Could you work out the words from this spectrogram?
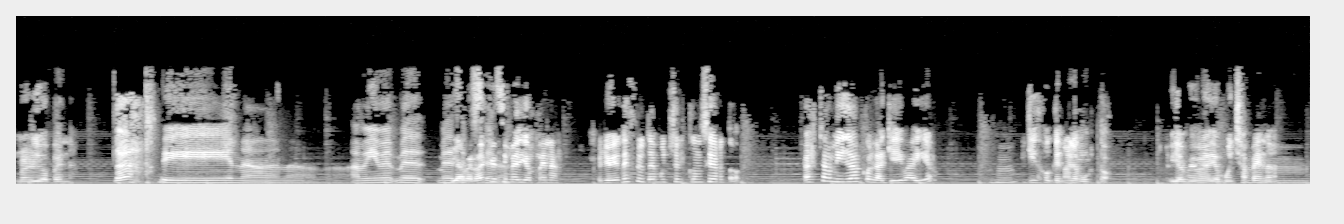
me dio pena. Ah. Sí, nada, nada. A mí me, me, La verdad es que sí me dio pena. Pero yo disfruté mucho el concierto. A esta amiga con la que iba a ir, dijo que no le gustó. Y a mí me dio mucha pena, mm.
